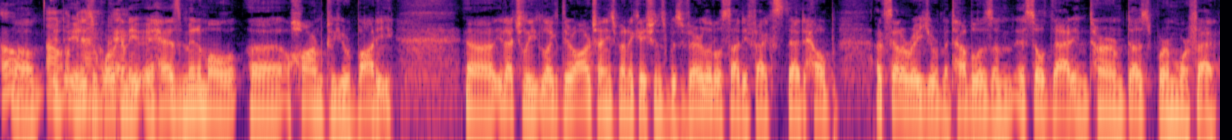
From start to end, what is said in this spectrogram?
Oh. Oh, it, it is okay. work, and Okay. it, it has minimal uh, harm to your body. Uh, it actually, like, there are Chinese medications with very little side effects that help accelerate your metabolism, so that in turn does burn more fat.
